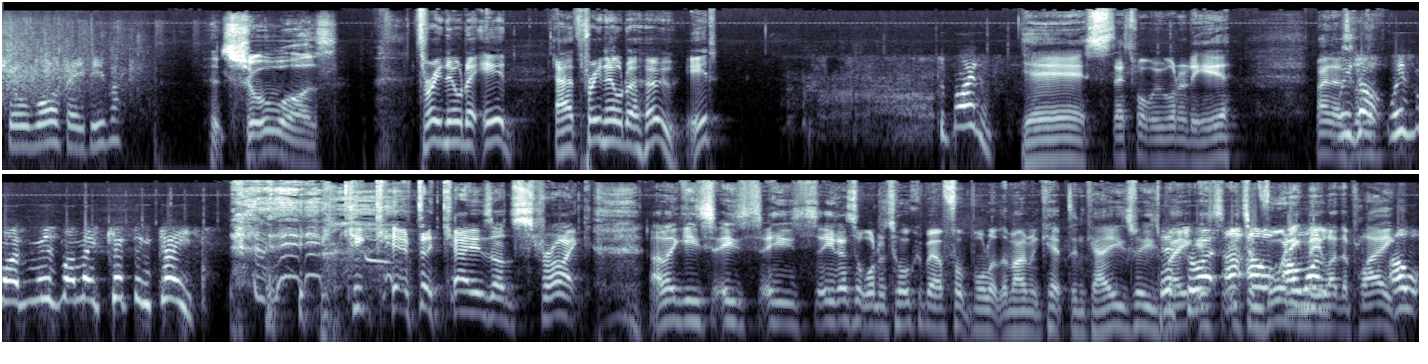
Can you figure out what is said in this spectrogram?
Sure was, eh, Beaver? It sure was. Three 0 to Ed. Uh, Three 0 to who, Ed? To Brighton. Yes, that's what we wanted to hear. Mate, Where's, little- my, where's my where's my mate Captain K? Captain K is on strike. I think he's, he's he's he doesn't want to talk about football at the moment. Captain K, he's, he's, That's mate, right. it's, it's I- I- avoiding I me like the plague. I,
